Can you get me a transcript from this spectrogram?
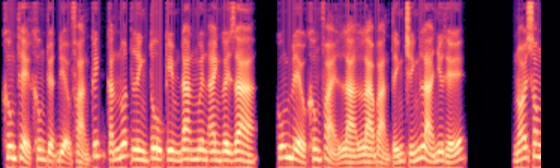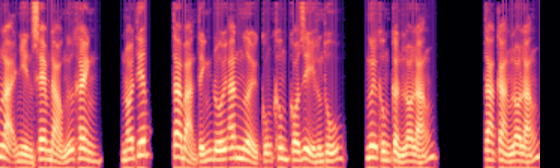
không thể không tuyệt địa phản kích cắn nuốt linh tu kim đan nguyên anh gây ra, cũng đều không phải là là bản tính chính là như thế. Nói xong lại nhìn xem đào ngữ khanh, nói tiếp, ta bản tính đối ăn người cũng không có gì hứng thú, ngươi không cần lo lắng. Ta càng lo lắng.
